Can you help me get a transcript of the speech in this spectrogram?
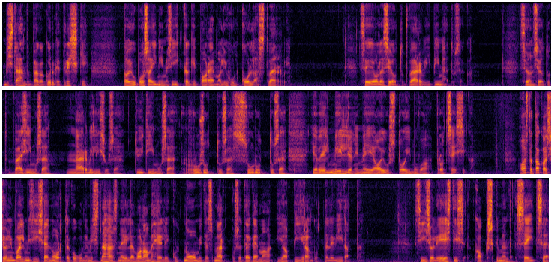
mis tähendab väga kõrget riski, tajub osa inimesi ikkagi paremal juhul kollast värvi. see ei ole seotud värvi pimedusega. see on seotud väsimuse, närvilisuse, tüdimuse, rusutuse, surutuse ja veel miljoni meie ajus toimuva protsessiga. aasta tagasi olin valmis ise noortekogunemist nähes neile vanamehelikult noomides märkuse tegema ja piirangutele viidata. siis oli Eestis kakskümmend seitse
